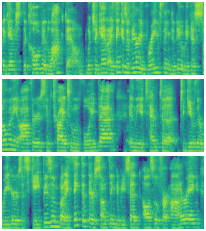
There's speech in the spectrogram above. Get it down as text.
against the COVID lockdown, which again, I think is a very brave thing to do because so many authors have tried to avoid that in the attempt to, to give the readers escapism. But I think that there's something to be said also for honoring,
